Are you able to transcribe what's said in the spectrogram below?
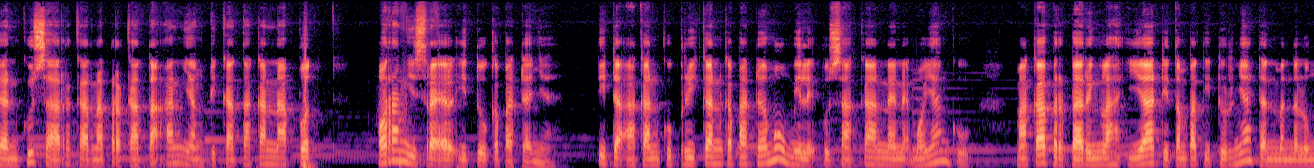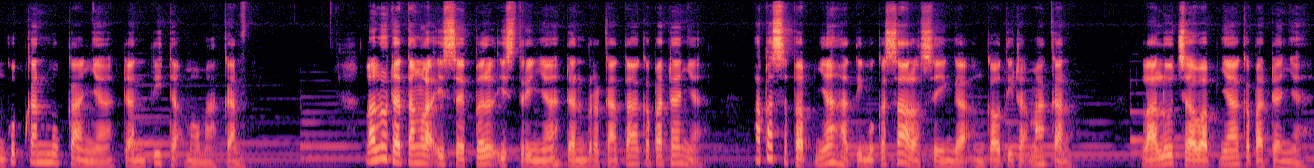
dan gusar karena perkataan yang dikatakan Nabot orang Israel itu kepadanya. Tidak akan kuberikan kepadamu milik pusaka nenek moyangku. Maka berbaringlah ia di tempat tidurnya dan menelungkupkan mukanya dan tidak mau makan. Lalu datanglah Isabel istrinya dan berkata kepadanya, Apa sebabnya hatimu kesal sehingga engkau tidak makan?' Lalu jawabnya kepadanya,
